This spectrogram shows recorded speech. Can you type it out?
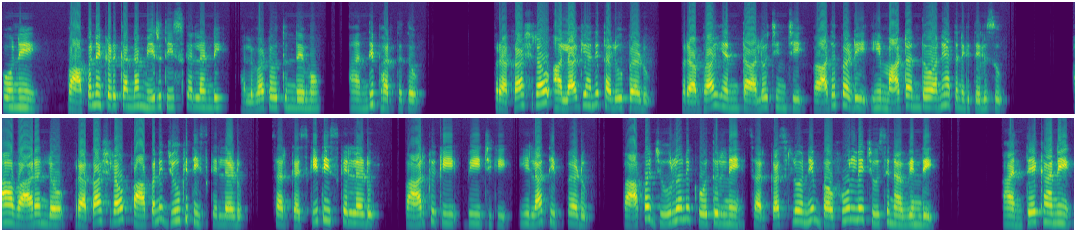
పోనీ పాపనెక్కడికన్నా మీరు తీసుకెళ్ళండి అలవాటవుతుందేమో అంది భర్తతో. ప్రకాశ్రావు అలాగే అని తలూపాడు. ప్రభ ఎంత ఆలోచించి బాధపడి ఈ మాట అందో అని అతనికి తెలుసు. ఆ వారంలో ప్రకాశ్రావు పాపని జూకి తీసుకెళ్ళాడు సర్కస్కి తీసుకెళ్ళాడు పార్కుకి బీచ్కి ఇలా తిప్పాడు. పాప జూలోని కోతుల్ని సర్కస్లోని బహువుల్ని చూసి నవ్వింది. అంతేకాని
